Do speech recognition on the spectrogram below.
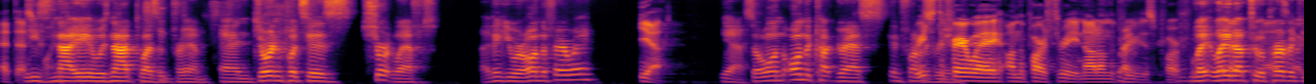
at that. he's point. not. It was not pleasant for him. And Jordan puts his short left. I think you were on the fairway. yeah. Yeah. So on on the cut grass in front Reached of the, the fairway on the par three, not on the Right. previous par four. La- laid up to you a know, that's perfect how it goes.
